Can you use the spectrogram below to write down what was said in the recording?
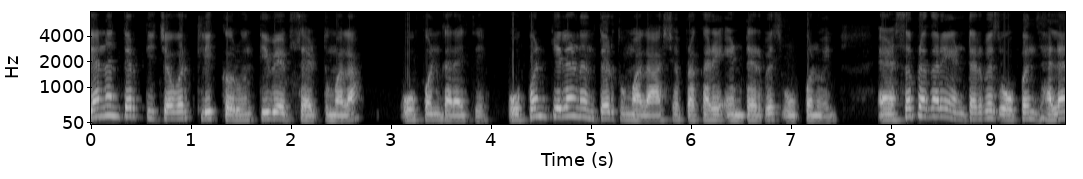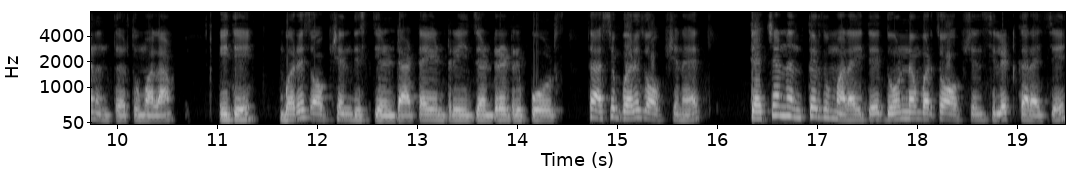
त्यानंतर तिच्यावर क्लिक करून ती वेबसाईट तुम्हाला ओपन करायचे ओपन केल्यानंतर तुम्हाला अशा प्रकारे इंटरफेस ओपन होईल. अशा प्रकारे इंटरफेस ओपन झाल्यानंतर तुम्हाला इथे बरेच ऑप्शन दिसतील. डाटा एंट्री जनरेट रिपोर्ट तर असे बरेच ऑप्शन आहेत. त्याच्यानंतर तुम्हाला इथे दोन नंबरचा ऑप्शन सिलेक्ट करायचे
